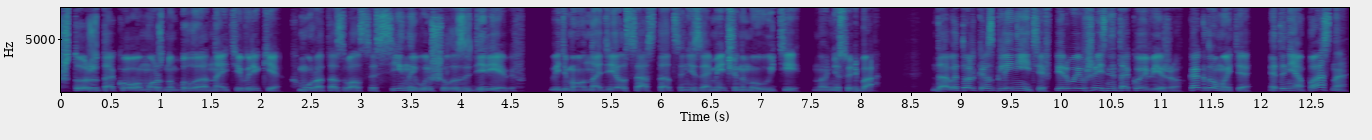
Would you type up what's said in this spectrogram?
«Что же такого можно было найти в реке?» — хмуро отозвался Син и вышел из-за деревьев. Видимо, он надеялся остаться незамеченным и уйти, но не судьба. «Да вы только взгляните, впервые в жизни такое вижу. Как думаете, это не опасно?»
